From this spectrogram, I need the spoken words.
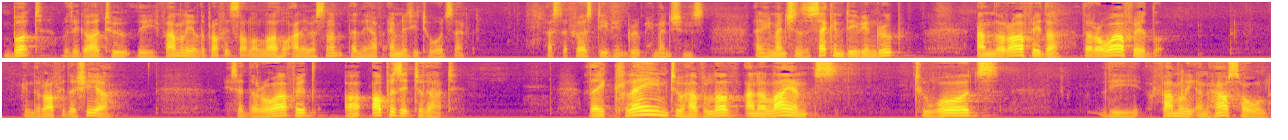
but with regard to the family of the Prophet ﷺ, then they have enmity towards them. That's the first deviant group he mentions. Then he mentions the second deviant group, and the Rafida, the Rawafid, in the Rafida Shia. He said the Rawafid are opposite to that. they claim to have love and alliance towards the family and household,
